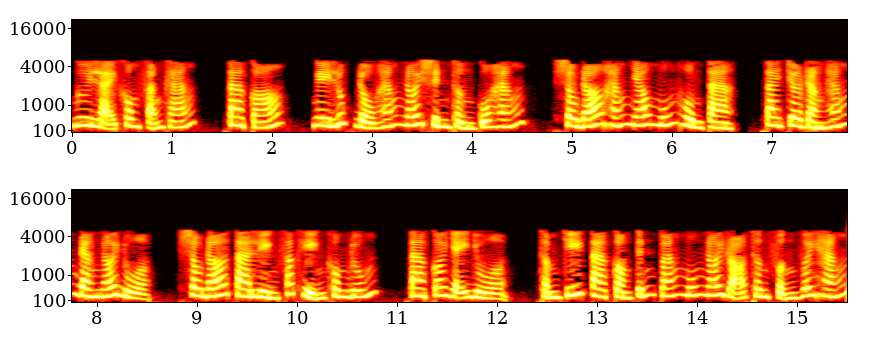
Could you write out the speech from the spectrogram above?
ngươi lại không phản kháng, ta có, ngay lúc đầu hắn nói sinh thần của hắn, sau đó hắn nháo muốn hôn ta, ta cho rằng hắn đang nói đùa, sau đó ta liền phát hiện không đúng, ta có dãy dùa, thậm chí ta còn tính toán muốn nói rõ thân phận với hắn,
